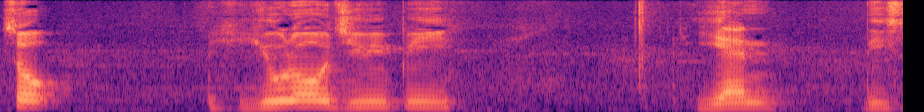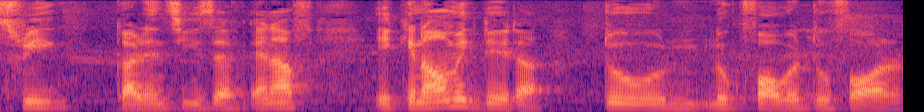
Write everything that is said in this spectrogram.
so euro gbp yen these three currencies have enough economic data to look forward to for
